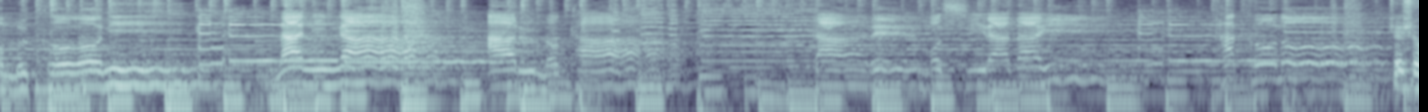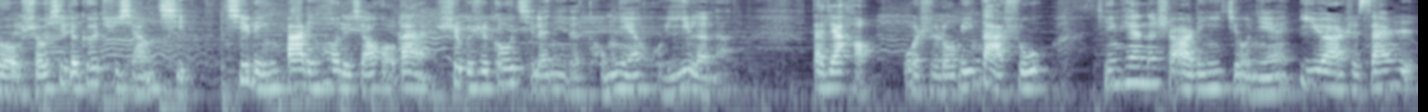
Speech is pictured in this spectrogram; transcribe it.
の向こうに何があるのか誰も知らない過去の这首熟悉的歌曲响起，七零八零后的小伙伴是不是勾起了你的童年回忆了呢？大家好，我是罗宾大叔，今天呢是二零一九年一月二十三日。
